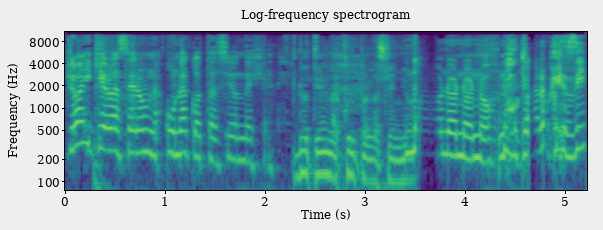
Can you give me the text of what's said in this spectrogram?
Yo ahí quiero hacer una, una acotación de género. No tiene la culpa la señora. No, no, no, no, claro que sí.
